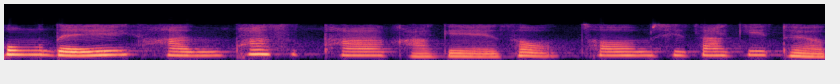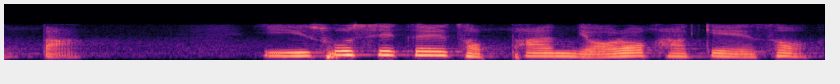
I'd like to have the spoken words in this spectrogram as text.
홍대의 한 파스타 가게에서 처음 시작이 되었다. 이 소식을 접한 여러 가게에서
